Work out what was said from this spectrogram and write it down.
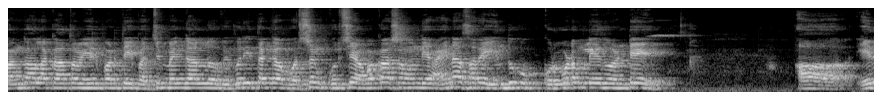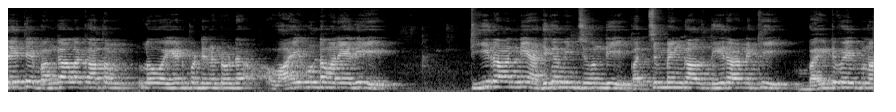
బంగాళాఖాతం ఏర్పడితే పశ్చిమ బెంగాల్లో విపరీతంగా వర్షం కురిసే అవకాశం ఉంది. అయినా సరే ఎందుకు కురవడం లేదు అంటే ఏదైతే బంగాళాఖాతంలో ఏర్పడినటువంటి వాయుగుండం అనేది తీరాన్ని అధిగమించి ఉంది పశ్చిమ బెంగాల్ తీరానికి బయటి వైపున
